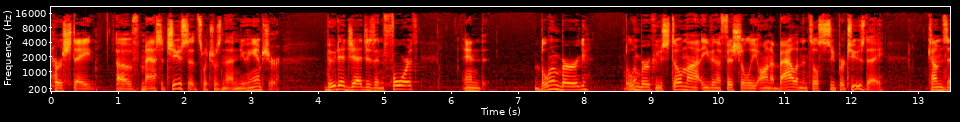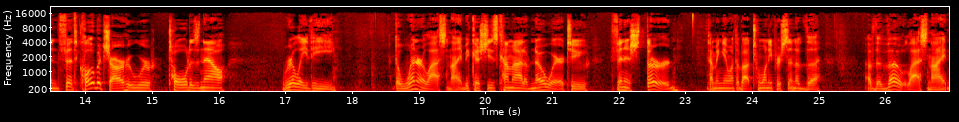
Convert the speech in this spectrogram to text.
her state of Massachusetts, which was New Hampshire. Buttigieg is in fourth, and Bloomberg, Bloomberg, who's still not even officially on a ballot until Super Tuesday, comes in fifth. Klobuchar, who we're told is now really the the winner last night because she's come out of nowhere to finish third, coming in with about twenty percent of the of the vote last night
